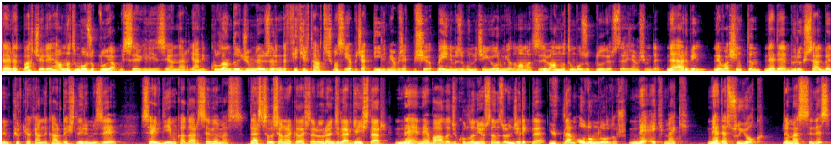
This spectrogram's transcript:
Devlet Bahçeli anlatım bozukluğu yapmış sevgili izleyenler. Yani kullandığı cümle üzerinde fikir tartışması yapacak değilim. Yapacak bir şey yok. Beynimizi bunun için yormayalım ama size bir anlatım bozukluğu göstereceğim şimdi. Ne Erbil, ne Washington, ne de Brüksel benim Kürt kökenli kardeşlerimizi sevdiğim kadar sevemez. Ders çalışan arkadaşlar, öğrenciler, gençler ne ne bağlacı kullanıyorsanız öncelikle yüklem olumlu olur. Ne ekmek ne de su yok demezsiniz.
